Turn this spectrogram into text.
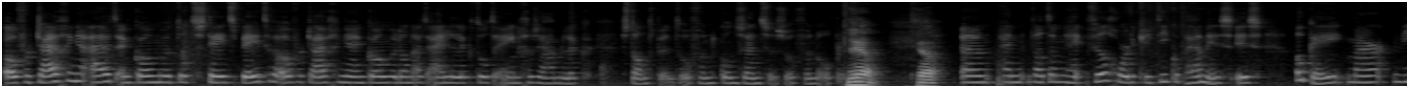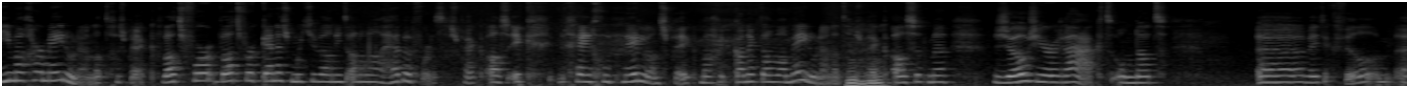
overtuigingen uit en komen we tot steeds betere overtuigingen en komen we dan uiteindelijk tot één gezamenlijk standpunt of een consensus of een oplossing. Ja, ja. Ehm, en wat een veelgehoorde kritiek op hem is, is: oké, maar wie mag er meedoen aan dat gesprek? Wat voor, wat voor kennis moet je wel niet allemaal hebben voor dat gesprek? Als ik geen goed Nederlands spreek, mag ik, kan ik dan wel meedoen aan dat gesprek? Mhm. Als het me zozeer raakt, omdat, eh, weet ik veel, eh,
